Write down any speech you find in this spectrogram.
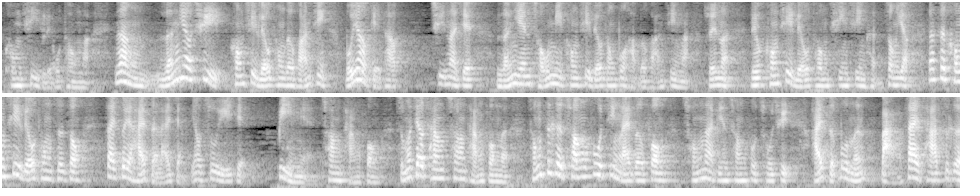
空气流通嘛，让人要去空气流通的环境，不要给他去那些人烟稠密、空气流通不好的环境嘛。所以呢，流空气流通清新很重要。但是空气流通之中，在对孩子来讲要注意一点。避免窗堂风。什么叫窗窗堂风呢？从这个窗户进来的风，从那边窗户出去，孩子不能挡在他这个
